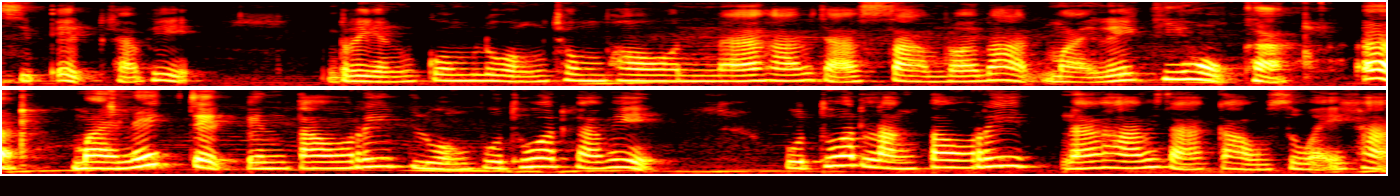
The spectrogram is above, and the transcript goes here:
2541 ค่ะพี่ เหรียญกรมหลวงชมพรนะคะพี่จ๋า300บาท หมายเลขที่6ค่ะอะหมายเลข7เป็นเตารีดหลวงปู่ทวดค่ะพี่ปู่ทวดหลังเตารีดนะคะพี่จ๋าเก่าสวยค่ะ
